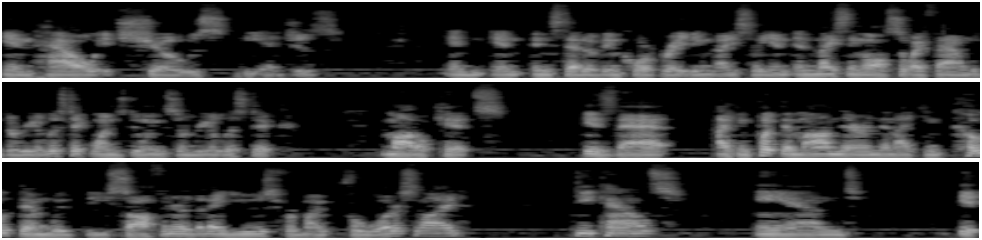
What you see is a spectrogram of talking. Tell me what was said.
in how it shows the edges. And, and instead of incorporating nicely. And, and nice thing also I found with the realistic ones doing some realistic model kits is that I can put them on there and then I can coat them with the softener that I use for my for water slide decals and it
